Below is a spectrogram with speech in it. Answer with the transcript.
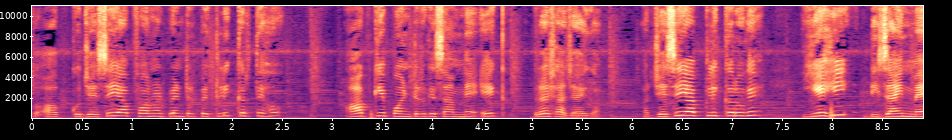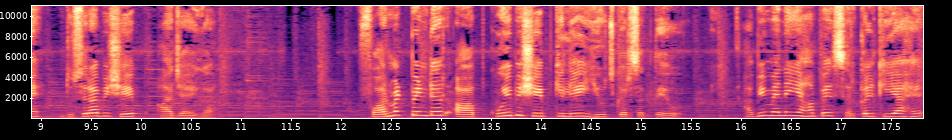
तो आपको जैसे ही आप फॉर्मेट पेंटर पर क्लिक करते हो, आपके पॉइंटर के सामने एक ब्रश आ जाएगा। और जैसे ही आप क्लिक करोगे, यही डिज़ाइन में दूसरा भी शेप आ जाएगा। फॉर्मेट पेंटर आप कोई भी शेप के लिए यूज़ कर सकते हो। अभी मैंने यहाँ पे सर्कल किया है।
